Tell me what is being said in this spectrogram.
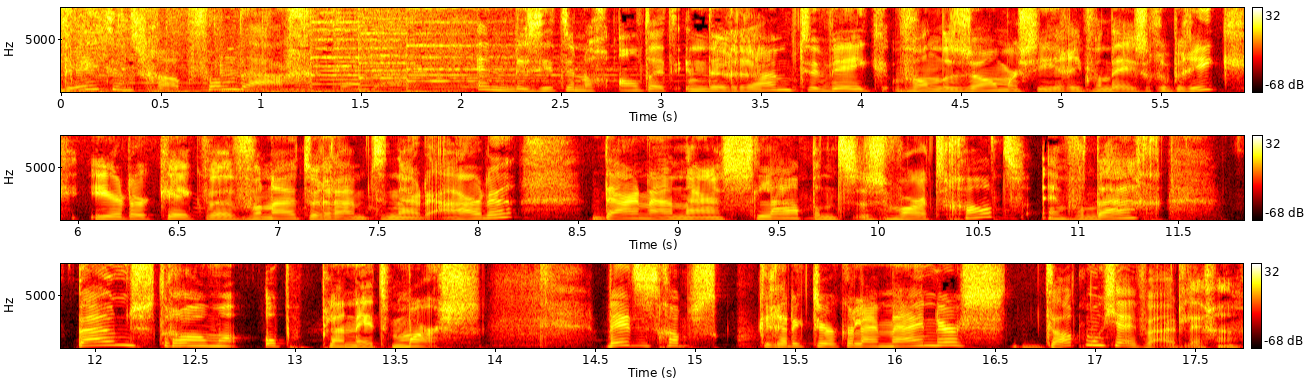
Wetenschap vandaag. En we zitten nog altijd in de ruimteweek van de zomerserie van deze rubriek. Eerder keken we vanuit de ruimte naar de aarde. Daarna naar een slapend zwart gat. En vandaag puinstromen op planeet Mars. Wetenschapsredacteur Carlijn Meinders, dat moet je even uitleggen.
